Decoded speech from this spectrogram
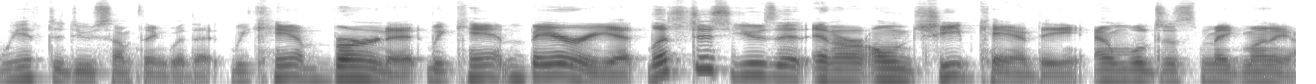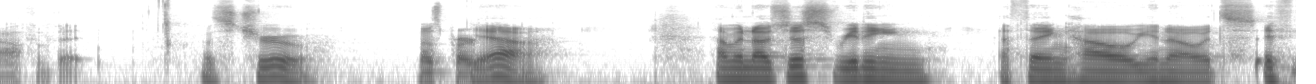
"We have to do something with it. We can't burn it. We can't bury it. Let's just use it in our own cheap candy, and we'll just make money off of it." That's true. That's perfect. Yeah. I mean, I was just reading a thing how, you know, it's if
